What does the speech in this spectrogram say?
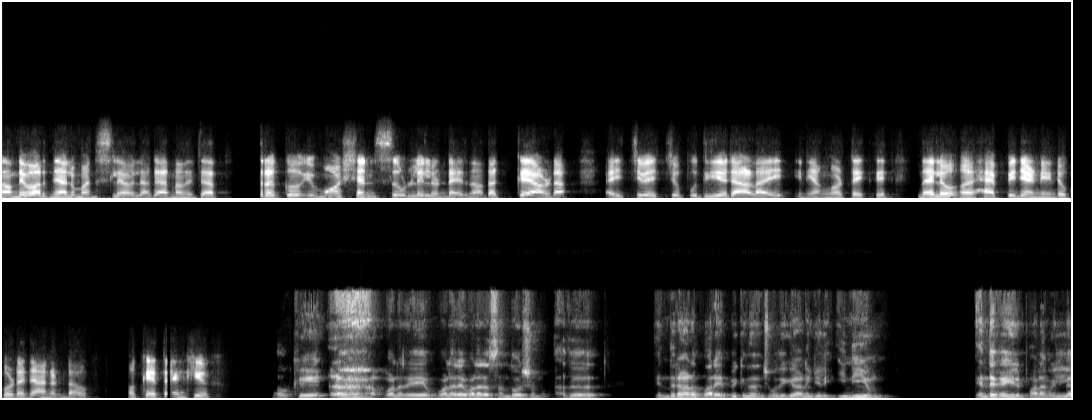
നന്ദി പറഞ്ഞാലും മനസ്സിലാവില്ല. കാരണം എന്ന് വെച്ചാൽ അത്രയ്ക്ക് ഇമോഷൻസ് ഉള്ളിലുണ്ടായിരുന്നു. അതൊക്കെ അവിടെ അയച്ചു വെച്ചു. പുതിയൊരാളായി. ഇനി അങ്ങോട്ടേക്ക് എന്തായാലും ഹാപ്പി ജേണിന്റെ കൂടെ ഞാനുണ്ടാവും. ഓക്കെ താങ്ക് യു ഓക്കെ വളരെ വളരെ വളരെ സന്തോഷം. അത് എന്തിനാണ് പറയിപ്പിക്കുന്നതെന്ന് ചോദിക്കുകയാണെങ്കിൽ ഇനിയും എന്റെ കയ്യിൽ പണമില്ല.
